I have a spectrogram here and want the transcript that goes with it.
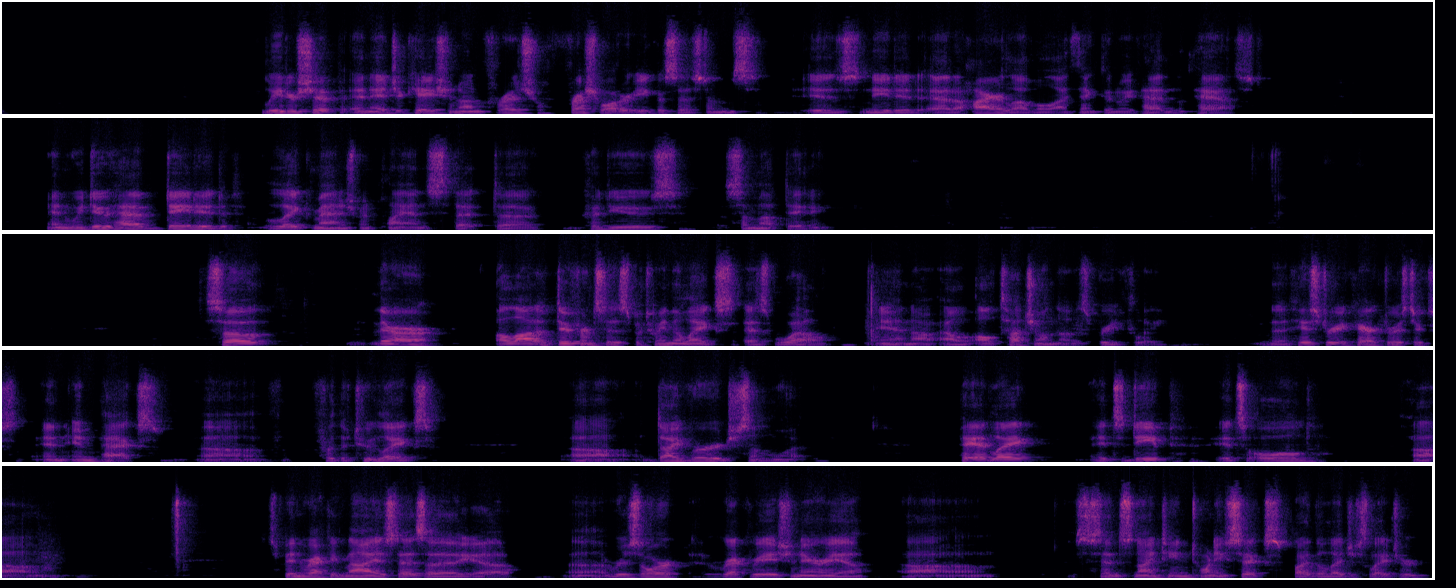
Leadership and education on fresh, freshwater ecosystems is needed at a higher level, I think, than we've had in the past. And we do have dated lake management plans that uh, could use some updating. So there are a lot of differences between the lakes as well, and I'll, I'll, touch on those briefly. The history, characteristics, and impacts uh, for the two lakes uh, diverge somewhat. Payette Lake, it's deep, it's old. Um, it's been recognized as a, uh, uh resort recreation area um, since 1926 by the legislature.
